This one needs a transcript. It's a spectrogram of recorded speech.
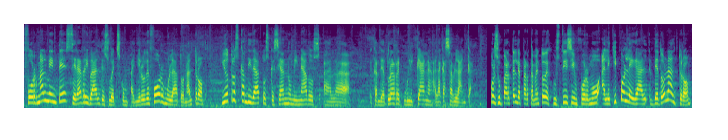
Formalmente será rival de su ex compañero de fórmula, Donald Trump, y otros candidatos que sean nominados a la candidatura republicana a la Casa Blanca. Por su parte, el Departamento de Justicia informó al equipo legal de Donald Trump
